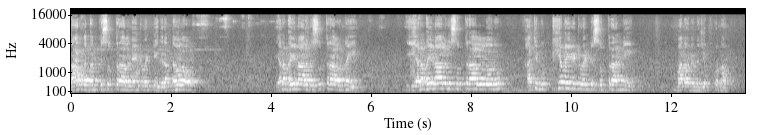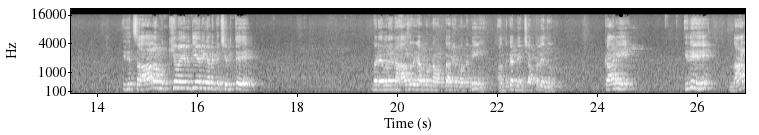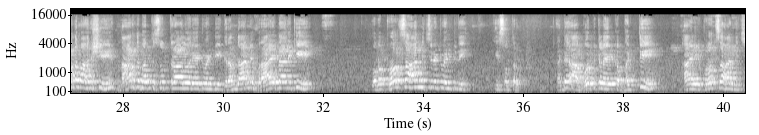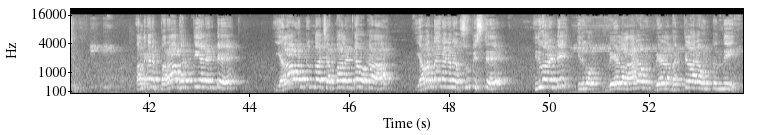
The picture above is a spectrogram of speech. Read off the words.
నారద భక్తి సూత్రాలు అనేటువంటి గ్రంథంలో ఎనభై నాలుగు సూత్రాలు ఉన్నాయి. ఈ ఎనభై నాలుగు సూత్రాలలోనూ అతి ముఖ్యమైనటువంటి సూత్రాన్ని మనం నిన్న చెప్పుకున్నాం. ఇది చాలా ముఖ్యమైనది అని కనుక చెబితే మరి ఎవరైనా హాజరు కాకుండా ఉంటారేమోనని అందుకని నేను చెప్పలేదు. కానీ ఇది నారద మహర్షి నారద భక్తి సూత్రాలు అనేటువంటి గ్రంథాన్ని వ్రాయటానికి ఒక ప్రోత్సాహాన్ని ఇచ్చినటువంటిది ఈ సూత్రం. అంటే ఆ గోపికల యొక్క భక్తి ఆయనకి ప్రోత్సాహాన్ని ఇచ్చింది అందుకని పరాభక్తి అని అంటే ఎలా ఉంటుందో చెప్పాలంటే ఒక ఎవరినైనా కనుక చూపిస్తే ఇదిగోనండి ఇదిగో వీళ్ళలాగా వీళ్ళ భక్తిలాగా ఉంటుంది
